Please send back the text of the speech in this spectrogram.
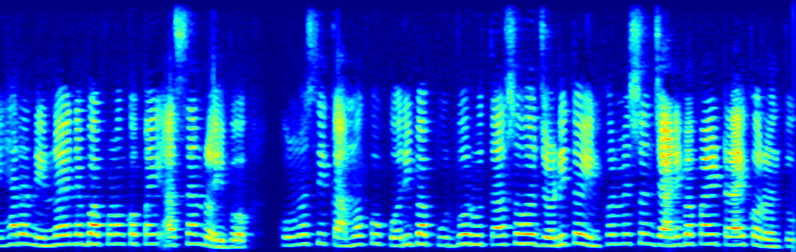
ଏହାର ନିର୍ଣ୍ଣୟ ନେବା ଆପଣଙ୍କ ପାଇଁ ଆସାନ ରହିବ। କୌଣସି କାମକୁ କରିବା ପୂର୍ବରୁ ତା ସହ ଜଡ଼ିତ ଇନଫର୍ମେସନ୍ ଜାଣିବା ପାଇଁ ଟ୍ରାଏ କରନ୍ତୁ।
